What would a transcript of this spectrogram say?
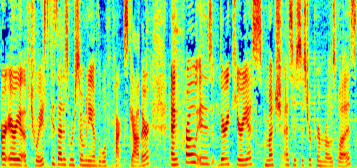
our area of choice because that is where so many of the wolf packs gather, and Crow is very curious, much as his sister Primrose was.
